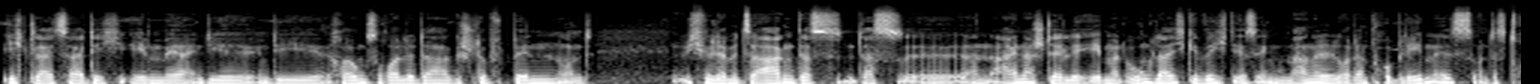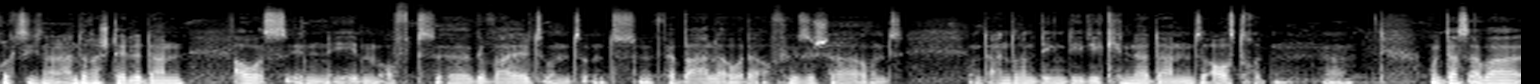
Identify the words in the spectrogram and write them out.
Ich gleichzeitig eben mehr in die, in die Treuungsrolle da geschlüpft bin und ich will damit sagen, dass das äh, an einer Stelle eben ein Ungleichgewicht ist, ein Mangel oder ein Problem ist und das drückt sich an anderer Stelle dann aus in eben oft äh, Gewalt und, und verbaler oder auch physischer und und anderen Dingen, die die Kinder dann so ausdrücken. Ja. Und das aber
